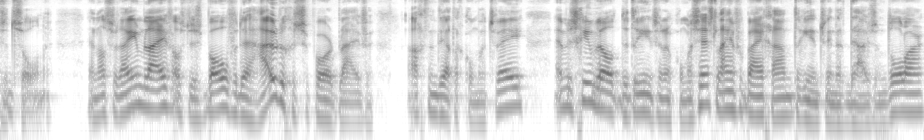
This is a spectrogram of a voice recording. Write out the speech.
22.000 zone. En als we daarin blijven, als we dus boven de huidige support blijven, 38,2 en misschien wel de 23,6 lijn voorbij gaan, 23.000 dollar,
